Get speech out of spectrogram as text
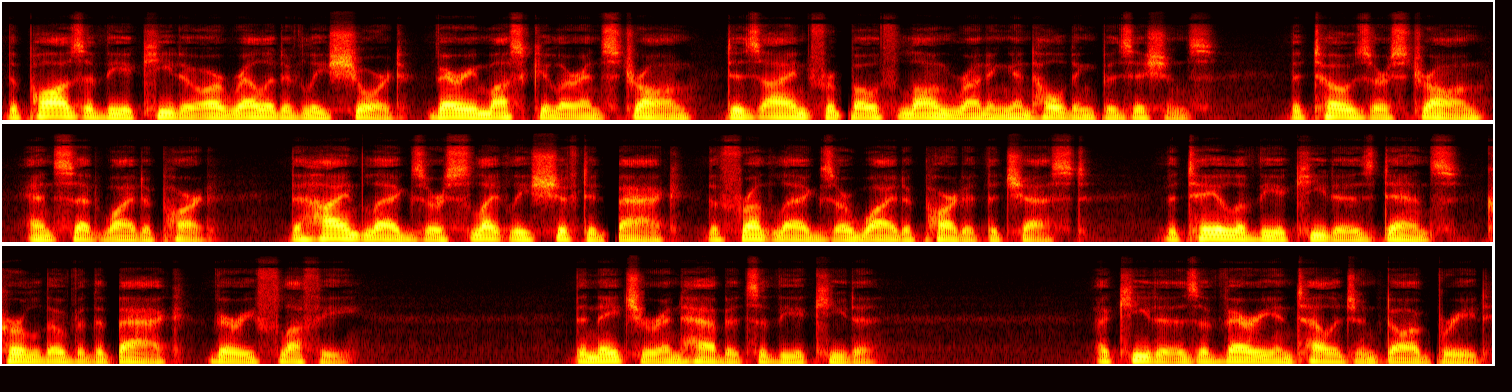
The paws of the Akita are relatively short, very muscular and strong, designed for both long running and holding positions. The toes are strong and set wide apart. The hind legs are slightly shifted back, the front legs are wide apart at the chest. The tail of the Akita is dense, curled over the back, very fluffy. The nature and habits of the Akita. Akita is a very intelligent dog breed.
